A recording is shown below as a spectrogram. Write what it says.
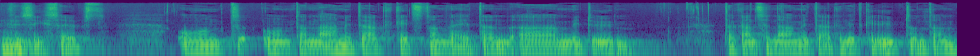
mhm. für sich selbst. Und, und am Nachmittag geht es dann weiter äh, mit Üben. Der ganze Nachmittag wird geübt und am,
